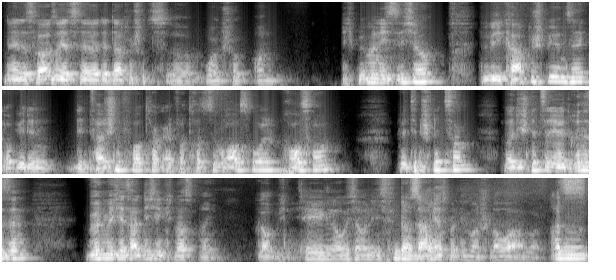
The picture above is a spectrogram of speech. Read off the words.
Nee, das war also jetzt der, der Datenschutz-Workshop. und ich bin mir nicht sicher, wie wir die Karten spielen, Zack, ob wir den, den falschen Vortrag einfach trotzdem rausholen, raushauen mit den Schnitzern, weil die Schnitzer, die hier drinne sind, würden mich jetzt halt nicht in den Knast bringen. Glaube ich nicht. Nee, glaube ich auch nicht. Ich finde das auch. Nachher ist man immer schlauer, aber Also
